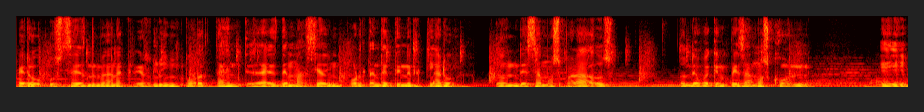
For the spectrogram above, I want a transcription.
Pero ustedes no me van a creer lo importante, o sea, es demasiado importante tener claro dónde estamos parados, dónde fue que empezamos con eh,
